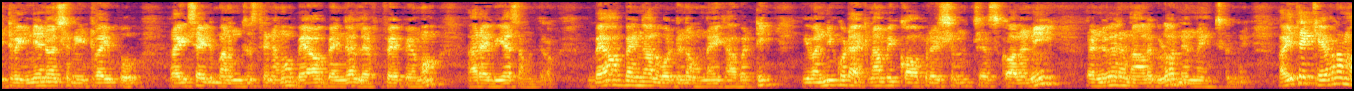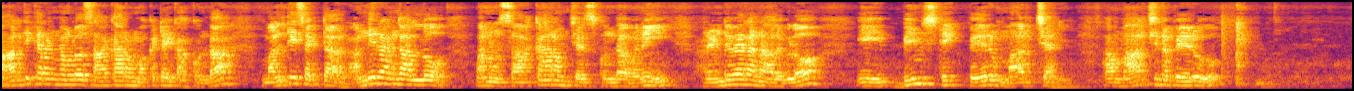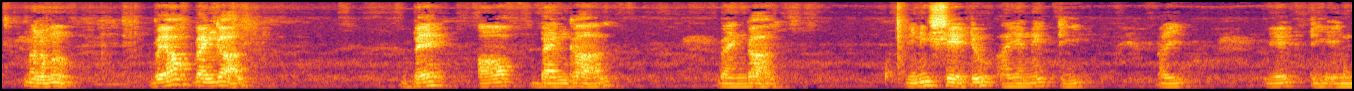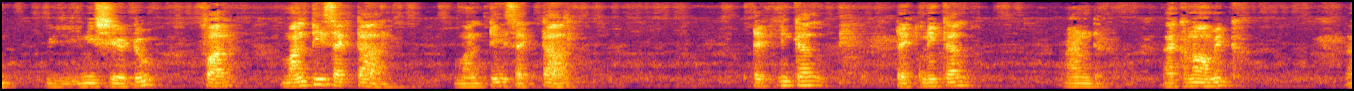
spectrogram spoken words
ఇటు ఇండియన్ ఓషన్ ఇటువైపు రైట్ సైడ్ మనం చూస్తేనేమో బే ఆఫ్ బెంగాల్ లెఫ్ట్ వైపు ఏమో అరేబియా సముద్రం. బే ఆఫ్ బెంగాల్ ఒడ్డున ఉన్నాయి కాబట్టి ఇవన్నీ కూడా ఎకనామిక్ కోఆపరేషన్ చేసుకోవాలని రెండు వేల నాలుగులో నిర్ణయించుకుంది అయితే కేవలం ఆర్థిక రంగంలో సహకారం ఒకటే కాకుండా మల్టీ సెక్టార్ అన్ని రంగాల్లో మనం సహకారం చేసుకుందామని రెండు వేల నాలుగులో ఈ బీమ్స్టెక్ పేరు మార్చాలి ఆ మార్చిన పేరు మనము bay of Bengal bay of Bengal Bengal initiative INA T I initiative for multi sector multi sector technical technical and economic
